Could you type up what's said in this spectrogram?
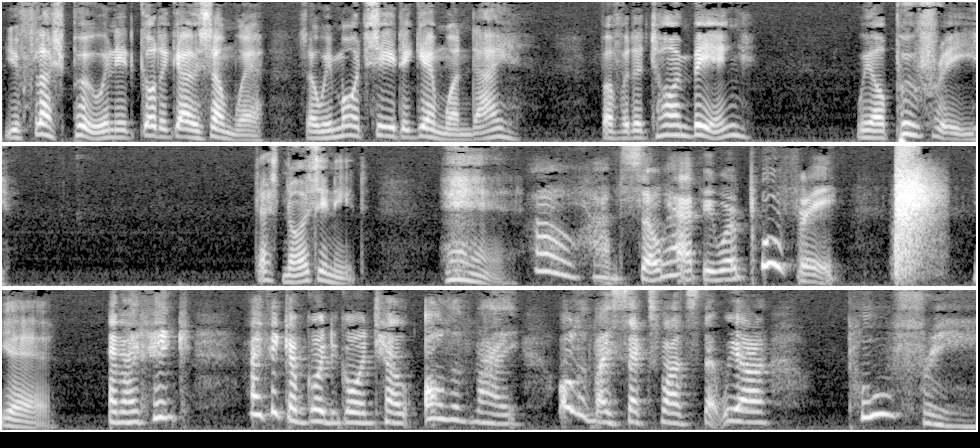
you flush poo and it got to go somewhere, so we might see it again one day. But for the time being, we are poo free. That's nice, isn't it? Oh, I'm so happy we're poo free. yeah. And I think, I think I'm going to go and tell all of my, all of my sex bots that we are poo free.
